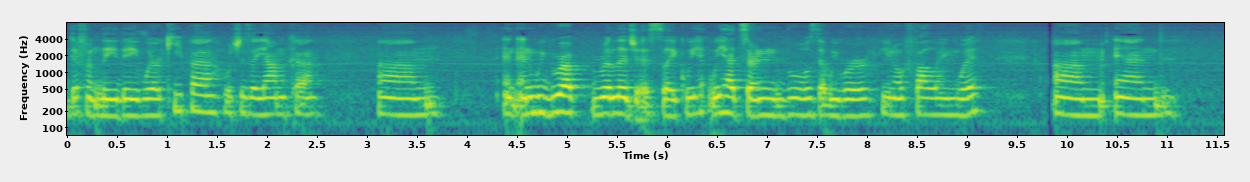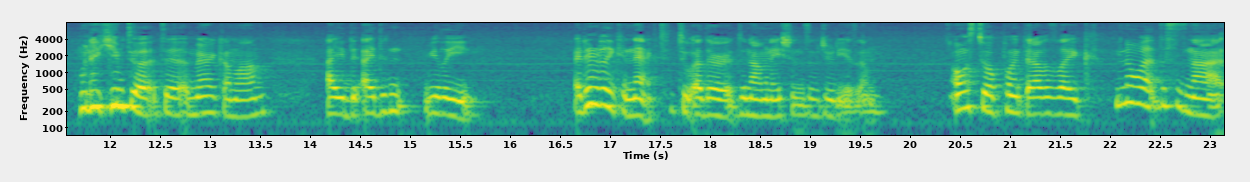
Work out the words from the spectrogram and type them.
differently, they wear kippah, which is a yarmulke. Um, and, and we grew up religious. Like, we, we had certain rules that we were, you know, following with. Um, and when I came to to America, mom, I, I didn't really I didn't really connect to other denominations of Judaism, almost to a point that I was like, you know what, this is not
